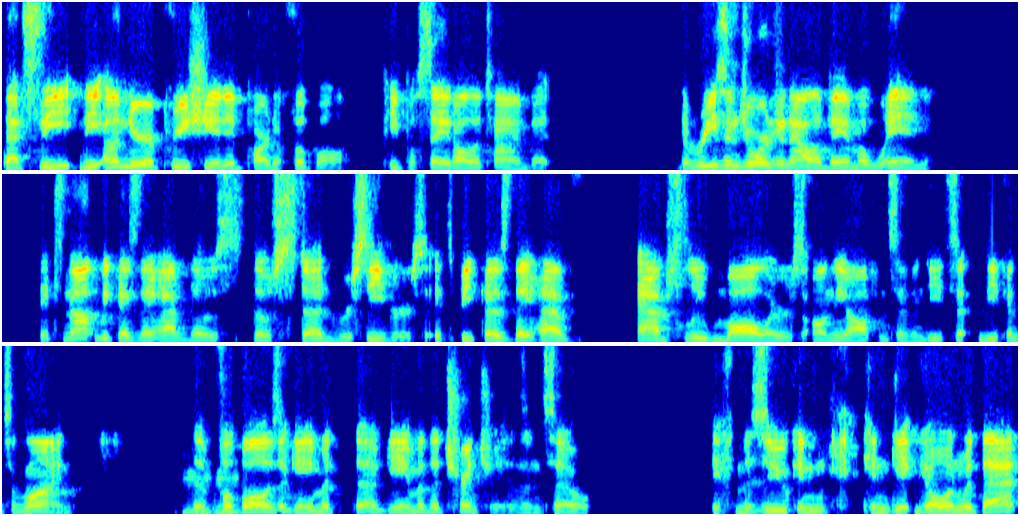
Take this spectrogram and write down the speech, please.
that's the the underappreciated part of football. People say it all the time, but the reason Georgia and Alabama win, it's not because they have those those stud receivers. It's because they have absolute maulers on the offensive and de- defensive line the mm-hmm. football is a game of a game of the trenches, and so if Mizzou can can get going with that,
